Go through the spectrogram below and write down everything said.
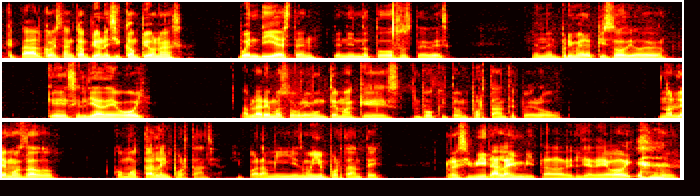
¿qué tal? ¿Cómo están campeones y campeonas? Buen día estén teniendo todos ustedes. En el primer episodio que es el día de hoy, hablaremos sobre un tema que es un poquito importante, pero no le hemos dado como tal la importancia. Y para mí es muy importante recibir a la invitada del día de hoy.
